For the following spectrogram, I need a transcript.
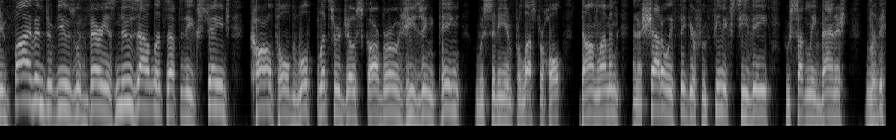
In five interviews with various news outlets after the exchange, Karl told Wolf Blitzer, Joe Scarborough, Xi Jinping, who was sitting in for Lester Holt, Don Lemon, and a shadowy figure from Phoenix TV who suddenly vanished, living.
